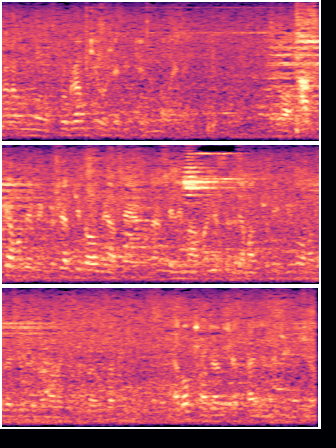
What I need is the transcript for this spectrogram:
ওনারা অন্য প্রোগ্রাম ছিল সেদিন সেই জন্য তো আজকে আমাদের মিন্টু সাহেব যে দলমে আছেন সেলিমা আপান জামাল শরীফ বিহু আমাদের একজন নেতা গেছেন রাজধানী এবং শাহজাহান সাহেব থাইল্যান্ডের চিকিৎসা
